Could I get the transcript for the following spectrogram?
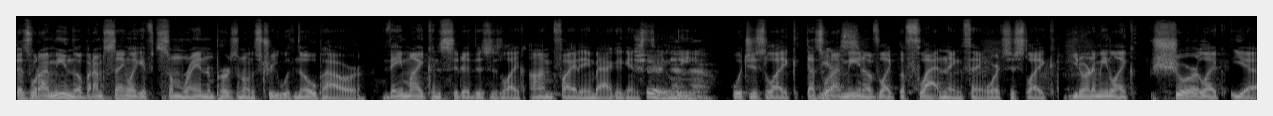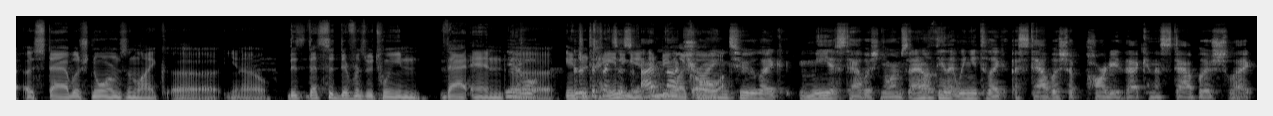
That's what I mean, though. But I'm saying, like, if some random person on the street with no power, they might consider this as like I'm fighting back against Sure, the elite, no. which is like that's what I mean of like the flattening thing, where it's just like you know what I mean. Like, sure, like yeah, established norms and like uh, you know, this, that's the difference between that and Yeah, well, uh, entertaining is it I'm and being not like, trying oh, to like me establish norms. And I don't think that we need to like establish a party that can establish like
